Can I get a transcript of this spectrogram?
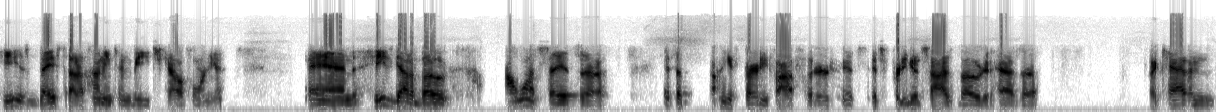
he is based out of Huntington Beach, California, and he's got a boat. I want to say it's a, it's a, I think it's 35 footer. It's it's a pretty good sized boat. It has a a cabin,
